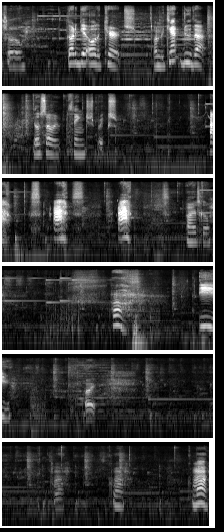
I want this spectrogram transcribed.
So, gotta get all the carrots. And we can't do that. Else our thing just breaks. Let's go. Ah. E. Alright. Come on. Come on. Come on.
